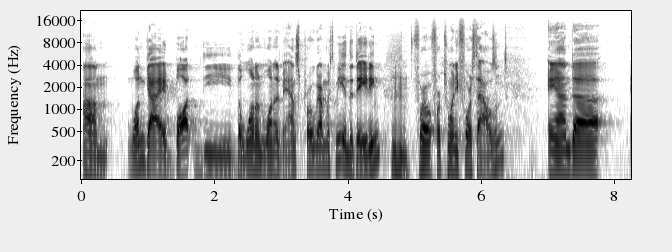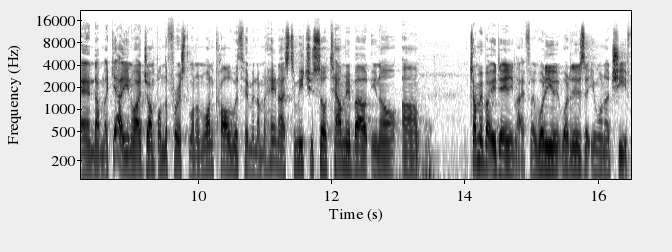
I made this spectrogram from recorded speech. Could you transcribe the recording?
um, one guy bought the the one on one advanced program with me in the dating for for twenty four thousand, and. Uh, and I'm like, yeah, you know, I jump on the first one-on-one call with him, and I'm like, hey, nice to meet you. So tell me about, you know, uh, tell me about your dating life. Like, what do you, what it is that you want to achieve?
